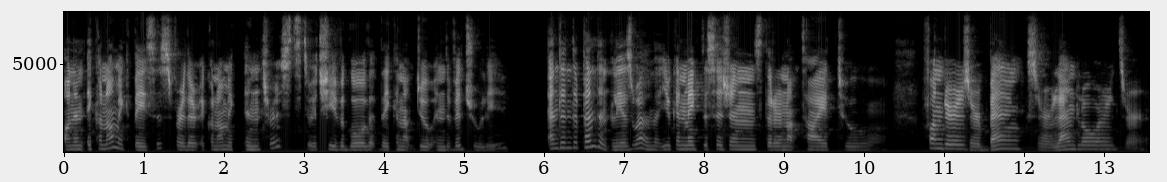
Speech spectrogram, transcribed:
on an economic basis for their economic interests to achieve a goal that they cannot do individually and independently as well, that you can make decisions that are not tied to funders or banks or landlords or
